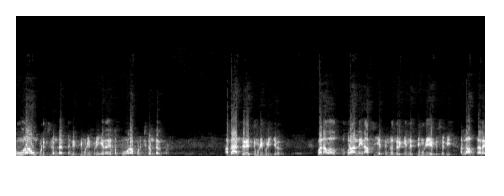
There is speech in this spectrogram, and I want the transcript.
பூராவும் பிடிச்சிடும் அர்த்தம். நெற்றி முடி பிடிக்கிறது பூரா பிடிச்சிடும் அர்த்தம். அதான் அர்த்தம் நெத்தி முடி பிடிக்கிறது வந்திருக்கு நெத்தி முடி என்று சொல்லி. அல்லாஹு தாலா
